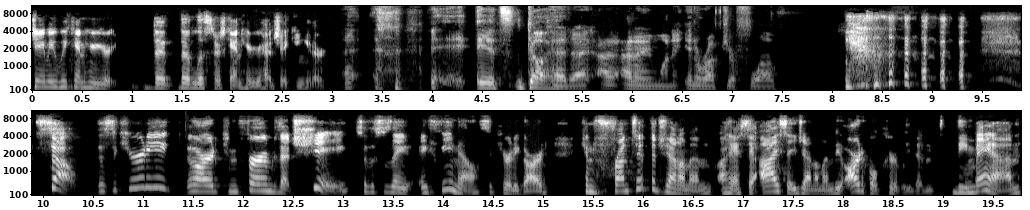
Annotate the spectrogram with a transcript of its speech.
Jamie, we can't hear your the the listeners can't hear your head shaking either. Uh, it's go ahead. I I, I don't even want to interrupt your flow. so the security guard confirmed that she, so this was a, a female security guard, confronted the gentleman. I say I say gentleman. The article clearly didn't. The man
